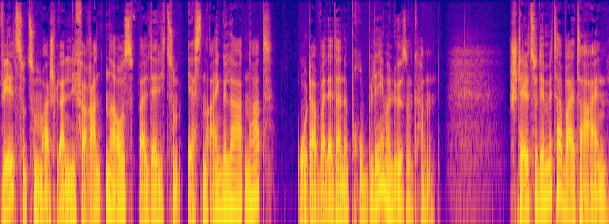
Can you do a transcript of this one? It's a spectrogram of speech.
Wählst du zum Beispiel einen Lieferanten aus, weil der dich zum Essen eingeladen hat oder weil er deine Probleme lösen kann? Stellst du den Mitarbeiter ein,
